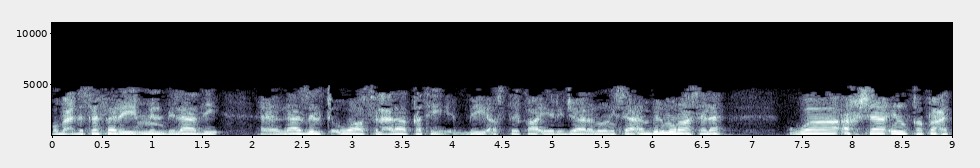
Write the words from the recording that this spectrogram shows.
وبعد سفري من بلادي لا زلت أواصل علاقتي بأصدقائي رجالا ونساء بالمراسلة وأخشى إن قطعت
